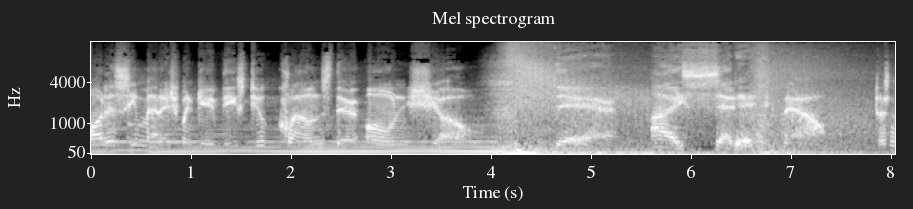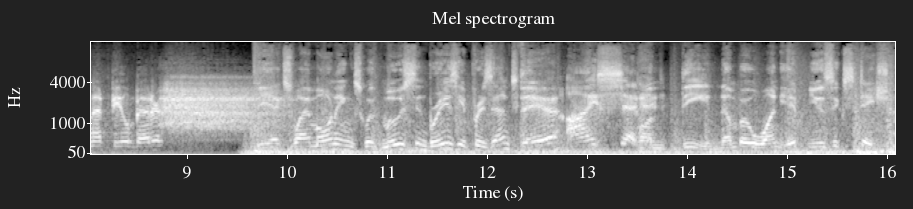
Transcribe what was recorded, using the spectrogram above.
Audacy Management gave these two clowns their own show. There. I said it. Now, doesn't that feel better? PXY Mornings with Moose and Breezy present There I Said It on the number one hit music station.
